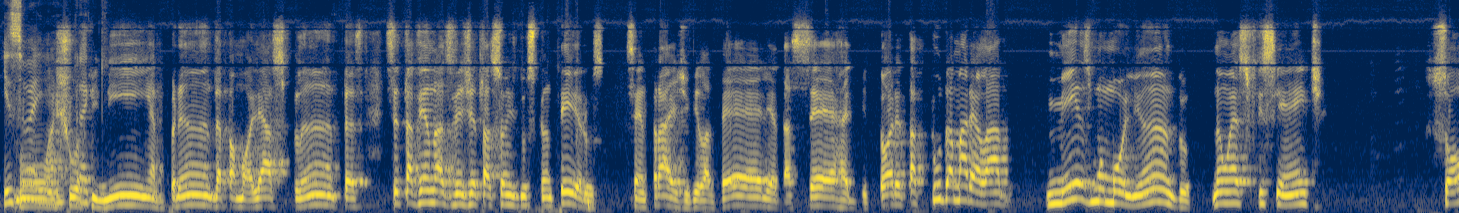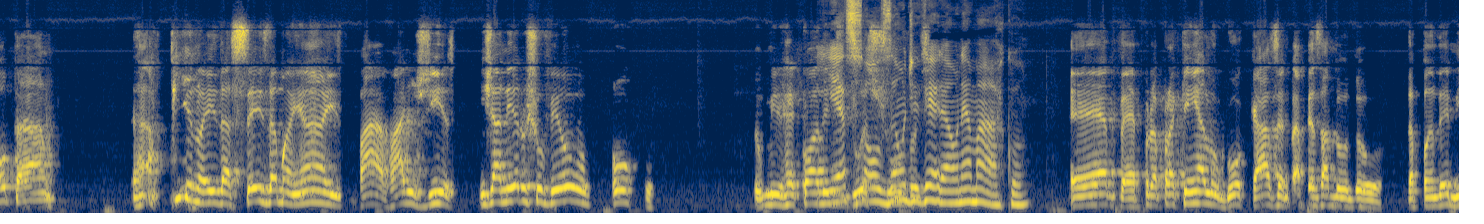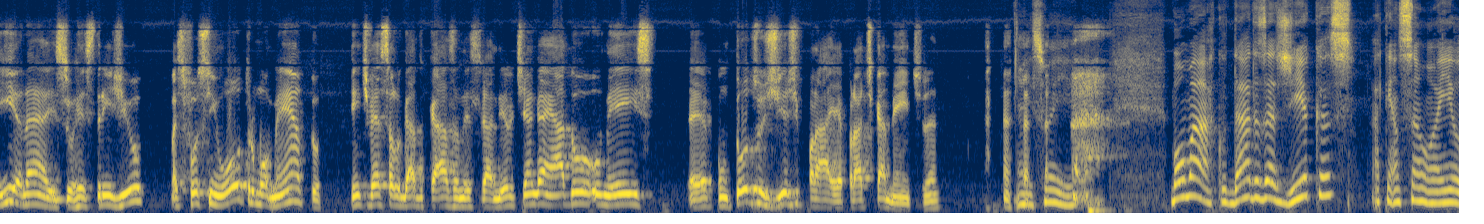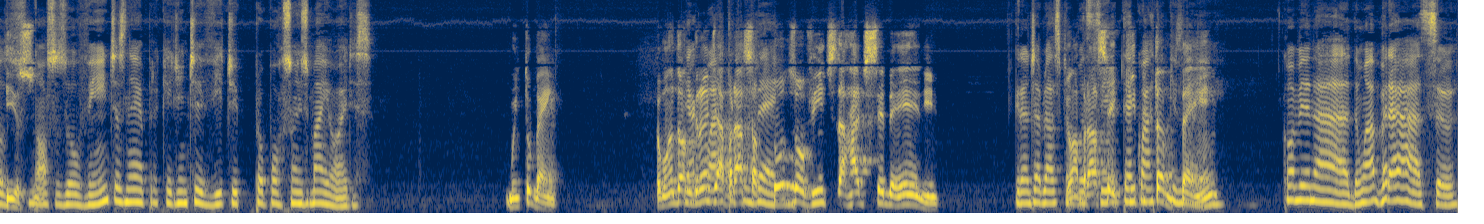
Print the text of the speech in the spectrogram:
Isso aí. Uma chuva pra... fininha, branda, para molhar as plantas. Você está vendo as vegetações dos canteiros centrais de Vila Velha, da Serra, de Vitória, está tudo amarelado. Mesmo molhando, não é suficiente. Sol está a pino aí das seis da manhã e vários dias. Em janeiro choveu pouco. Eu me recordo e de é duas solzão chuvas. de verão, né, Marco? É, é para quem alugou casa, apesar do, do, da pandemia, né? Isso restringiu, mas se fosse em outro momento, quem tivesse alugado casa nesse janeiro tinha ganhado o mês é, com todos os dias de praia, praticamente, né? É isso aí. Bom, Marco, dadas as dicas, atenção aí aos isso. nossos ouvintes, né, para que a gente evite proporções maiores. Muito bem. Eu mando um grande abraço a todos os ouvintes da Rádio CBN. Grande abraço para um você. Um abraço à equipe também. Combinado. Um abraço.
